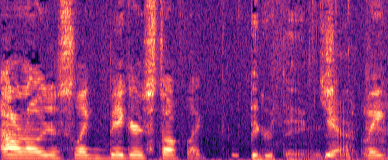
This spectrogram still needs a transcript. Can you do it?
I don't know, just like bigger stuff, like bigger things. yeah. like n-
